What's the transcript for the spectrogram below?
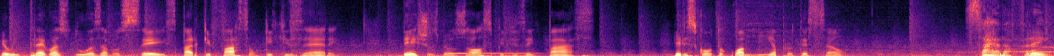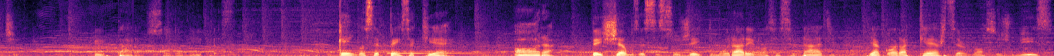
Eu entrego as duas a vocês para que façam o que quiserem. Deixe os meus hóspedes em paz. Eles contam com a minha proteção. Saia da frente! gritaram os sodomitas. Quem você pensa que é? Ora, deixamos esse sujeito morar em nossa cidade e agora quer ser nosso juiz?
